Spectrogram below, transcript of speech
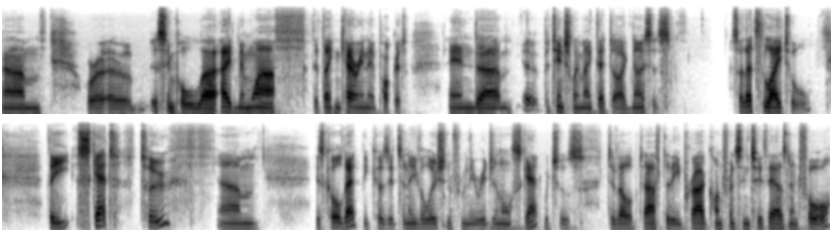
um, or a, a simple uh, aid memoir that they can carry in their pocket and um, uh, potentially make that diagnosis. So that's the lay tool. The SCAT 2 um, is called that because it's an evolution from the original SCAT, which was developed after the Prague conference in 2004.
